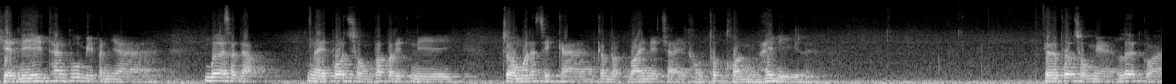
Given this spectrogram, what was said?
เหตุนี้ท่านผู้มีปัญญาเมื่อสดับในโพชฌงพระปริตนี้ จงมนสิการกำหนดไว้ในใจของทุกคนให้ดีเลยเจอโพชฌงเนี่ยเลิศกว่า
